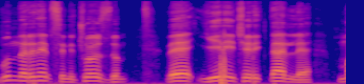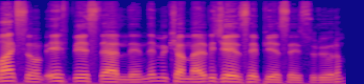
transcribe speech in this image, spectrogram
Bunların hepsini çözdüm ve yeni içeriklerle maksimum FPS değerlerinde mükemmel bir CS piyasaya sürüyorum.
